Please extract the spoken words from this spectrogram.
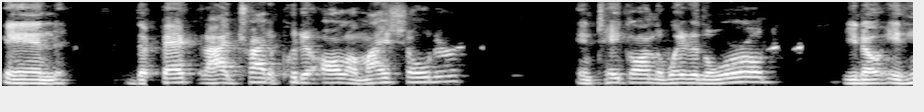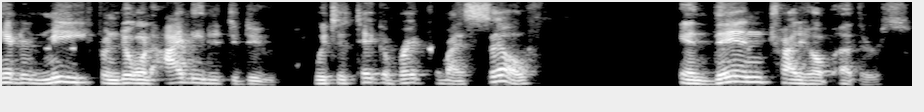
And the fact that I tried to put it all on my shoulder and take on the weight of the world, you know, it hindered me from doing what I needed to do, which is take a break for myself and then try to help others.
